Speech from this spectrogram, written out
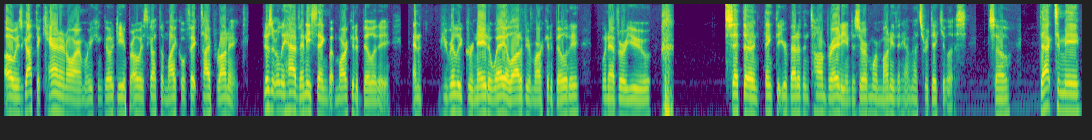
oh, he's got the cannon arm where he can go deep, or oh, he's got the Michael Vick type running. He doesn't really have anything but marketability. And you really grenade away a lot of your marketability whenever you sit there and think that you're better than Tom Brady and deserve more money than him. That's ridiculous. So, Dak to me,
